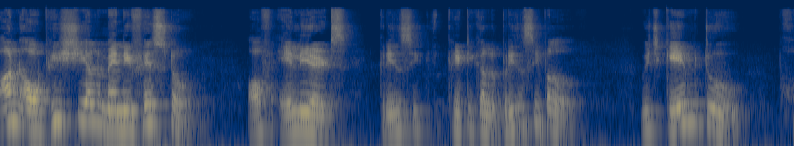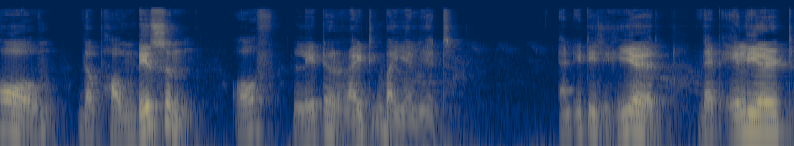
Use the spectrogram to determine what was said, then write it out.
unofficial manifesto of Eliot's critical principle which came to form the foundation of later writing by Eliot. And it is here that Eliot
